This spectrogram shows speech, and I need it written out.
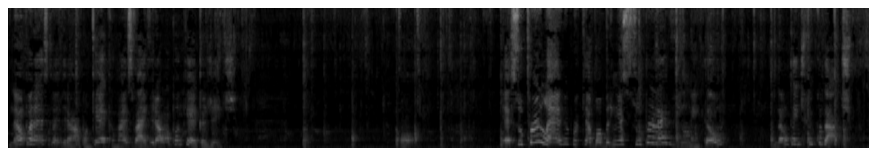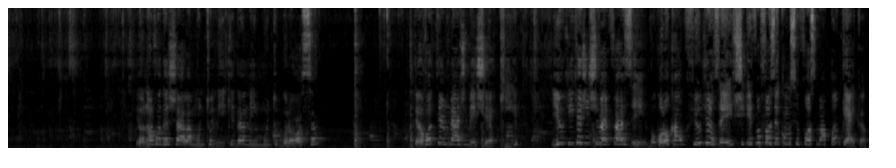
Não parece que vai virar uma panqueca, mas vai virar uma panqueca, gente. Ó. É super leve, porque a abobrinha é super levinha, então não tem dificuldade. Eu não vou deixar ela muito líquida, nem muito grossa, Então, eu vou terminar de mexer aqui. E o que, que a gente vai fazer? Vou colocar um fio de azeite e vou fazer como se fosse uma panqueca,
